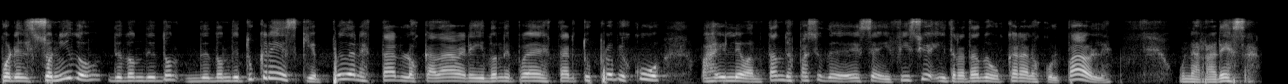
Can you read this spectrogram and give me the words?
por el sonido de donde, don- de donde tú crees que puedan estar los cadáveres y donde pueden estar tus propios cubos, vas a ir levantando espacios de ese edificio y tratando de buscar a los culpables. Una rareza.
